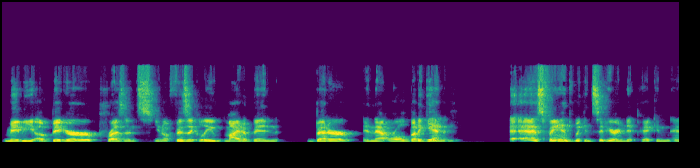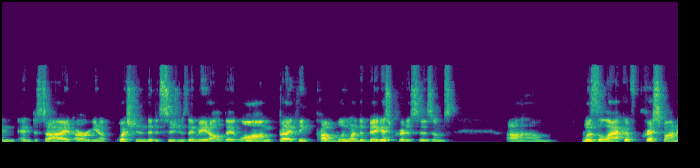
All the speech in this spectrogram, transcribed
maybe a bigger presence, you know, physically might have been better in that role. But again, as fans, we can sit here and nitpick and, and, and decide or, you know, question the decisions they made all day long. But I think probably one of the biggest criticisms um, was the lack of Chris Von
